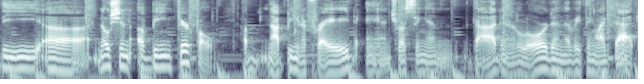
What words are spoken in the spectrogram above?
the uh, notion of being fearful, of not being afraid, and trusting in God and the Lord and everything like that.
